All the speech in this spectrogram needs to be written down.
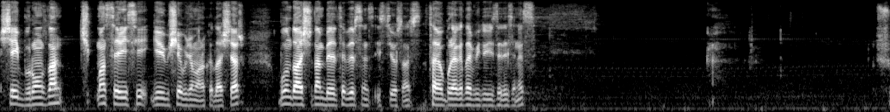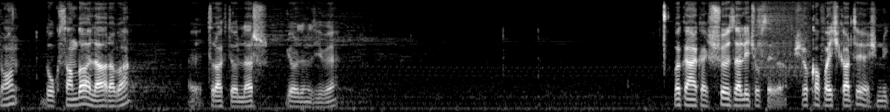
Şey bronzdan çıkma serisi gibi bir şey yapacağım arkadaşlar. Bunu da aşağıdan belirtebilirsiniz istiyorsanız. Tabi buraya kadar video izlediyseniz. Şu an 90'da hala araba. Evet traktörler gördüğünüz gibi. Bakın arkadaşlar şu özelliği çok seviyorum. Şu kafayı çıkartıyor ya şimdi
